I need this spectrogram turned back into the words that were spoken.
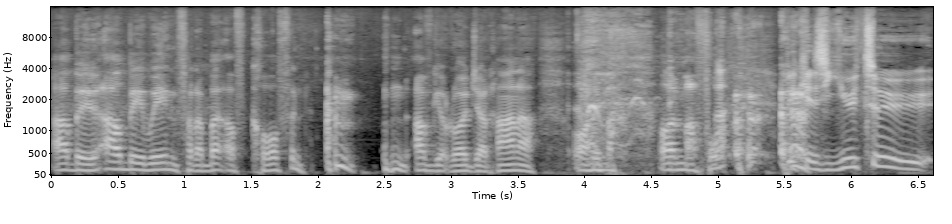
I'll be, I'll be waiting for a bit of coughing. I've got Roger Hanna on my, on my phone. because you two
